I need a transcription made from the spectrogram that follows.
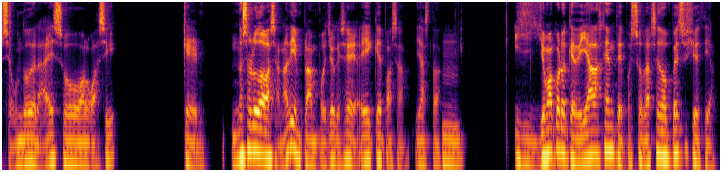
segundo de la ESO o algo así, que no saludabas a nadie, en plan, pues yo qué sé, hey, ¿qué pasa? Ya está. Mm. Y yo me acuerdo que veía a la gente, pues eso, darse dos besos y yo decía,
